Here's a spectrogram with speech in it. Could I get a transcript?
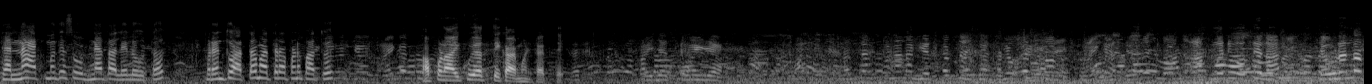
त्यांना आतमध्ये सोडण्यात आलेलं होतं. परंतु आता मात्र आपण पाहतोय. आपण ऐकूयात ते काय म्हणतात ते. आतमध्ये होते ना तेवढ्यांनाच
